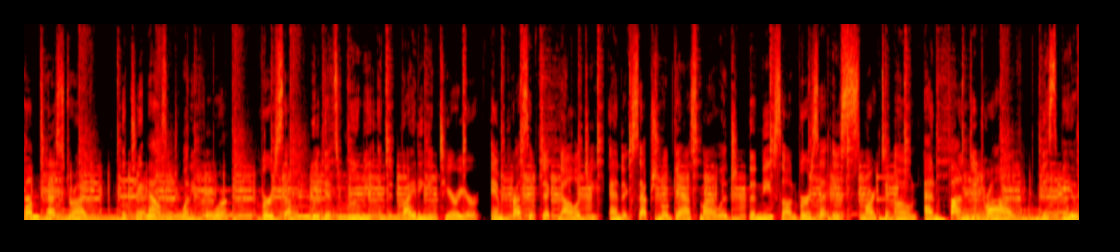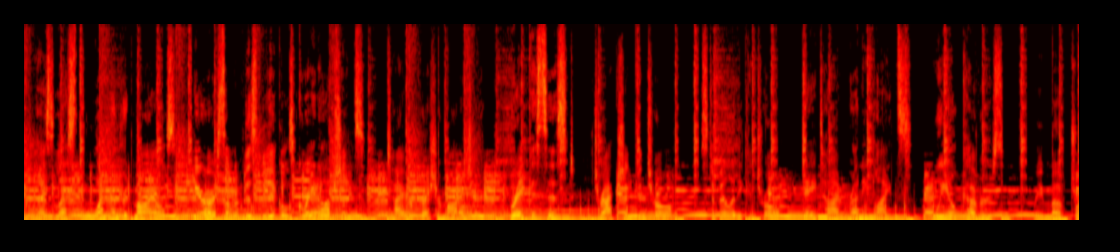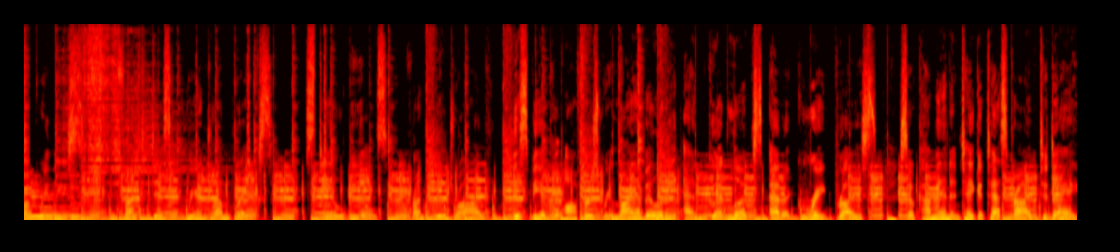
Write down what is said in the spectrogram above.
Come test drive the 2024 Versa. With its roomy and inviting interior, impressive technology, and exceptional gas mileage, the Nissan Versa is smart to own and fun to drive. This vehicle has less than 100 miles. Here are some of this vehicle's great options. Tire pressure monitor, brake assist, traction control, stability control, daytime running lights, wheel covers, remote trunk release, front disc rear drum brakes, steel wheels, front wheel drive. This vehicle offers reliability and good looks at a great price. So come in and take a test drive today.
